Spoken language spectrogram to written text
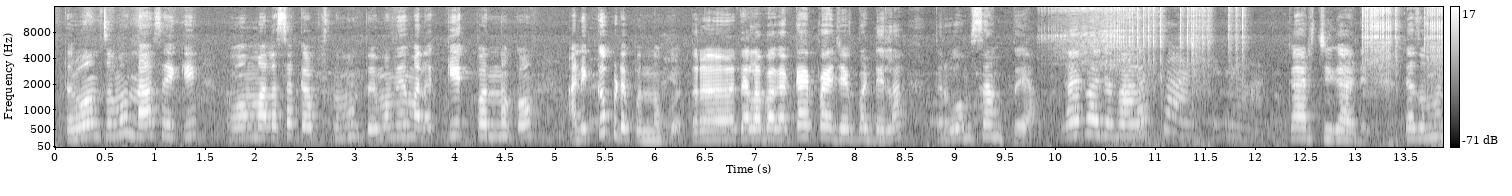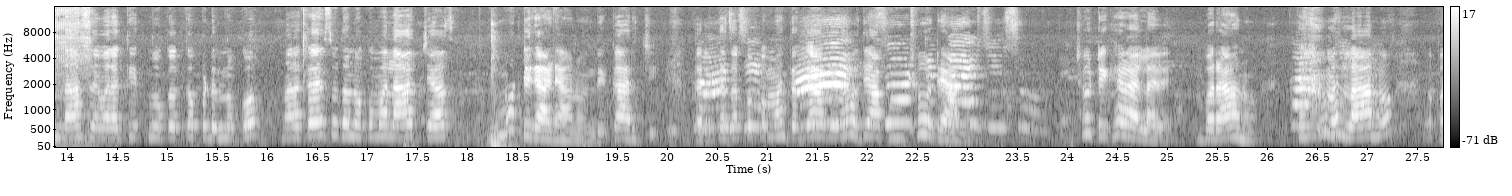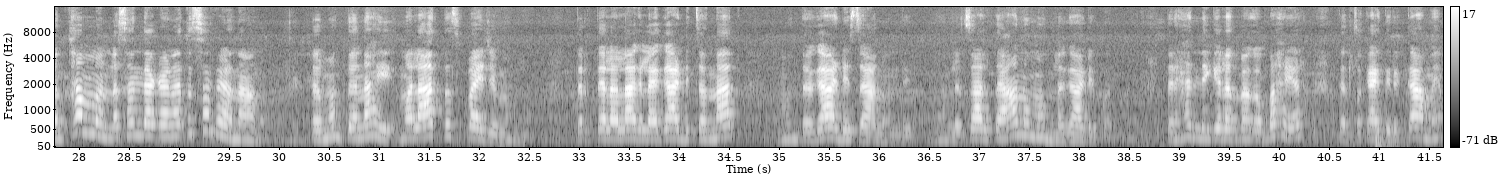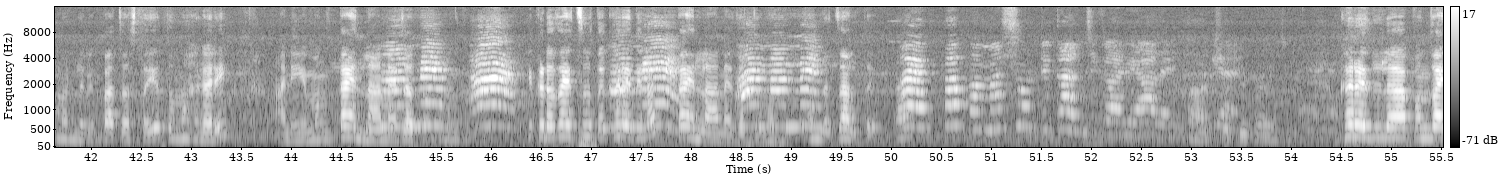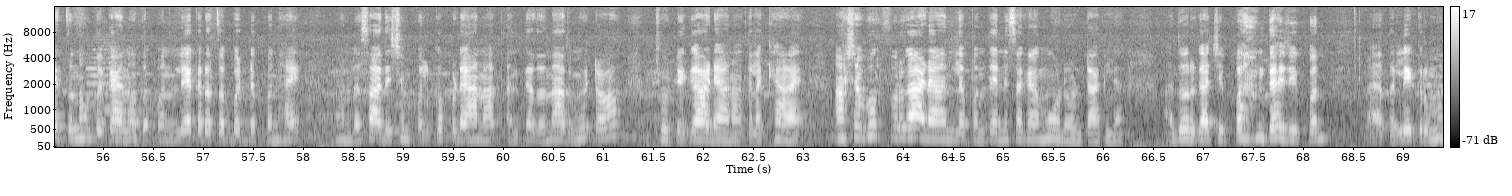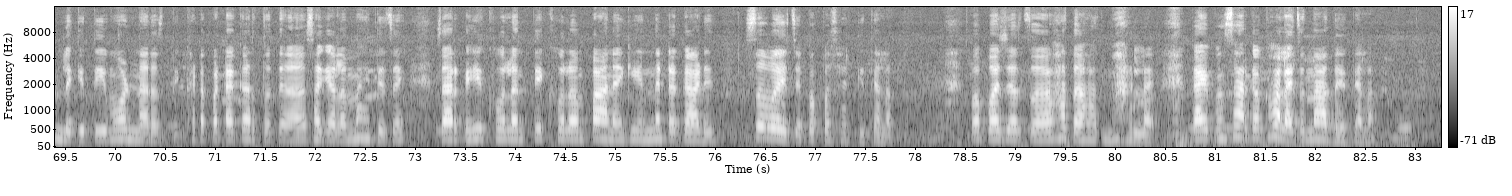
तर ओमचं म्हणणं असं आहे की ओम मला सकाळपासून म्हणतोय मम्मी मला केक पण नको आणि कपडे पण नको. तर त्याला बघा काय पाहिजे बड्डेला तर ओम सांगतोय. काय पाहिजे बाळा? कारची गाडी. त्याचं म्हणणं असं आहे मला केक नको कपडे नको मला काय सुद्धा नको मला आजच्या आज मोठी गाडी आणून दे कारची. तर त्याचा पप्पा म्हणतात गाडी राहू दे आपण छोटे आणू. छोटे खेळायला बरं आणू. तर म्हणलं आणू. पण थांब म्हणलं संध्याकाळ तर सगळ्यांना आणू तर म्हणतो नाही मला आताच पाहिजे म्हणलं. तर त्याला लागलाय गाडीचा नाद म्हणतो गाडीचं आणून दे. म्हणलं चालतं आणू म्हणलं गाडी पण. तर ह्यांनी गेलात बघा बाहेर. त्यांचं काहीतरी काम आहे. म्हणलं मी पाच वाजता येतो महागारी आणि मग ताईंला आणायला जातो. मग इकडं जायचं होतं खरेदीला ताईंला आणायला जातो म्हणलं. म्हणलं चालतंय. हा. खरेदीला आपण जायचं नव्हतं काय नव्हतं पण लेकराचा बड्डे पण आहे. म्हणलं साधे सिंपल कपडे आणत आणि त्याचा नाद मिटावा छोटे गाड्या आणा त्याला खेळाय. अशा भरपूर गाड्या आणल्या पण त्याने सगळ्या मोडून टाकल्या. दुर्गाची पण त्याची पण. आता लेकरू म्हणलं की ती मोडणारच ती खटापटा करतो त्या सगळ्याला माहितीच आहे. सारखं हे खोलन ते खोलन पानं घेऊन नट गाडी सवयच आहे पप्पासारखी त्याला पण. पप्पाच्याच हाता हात मारलाय. काय पण सारखं खोलायचं नाद आहे त्याला.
